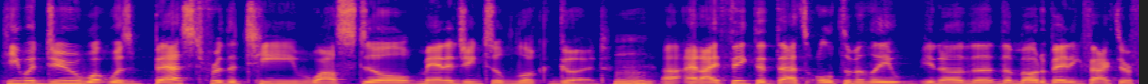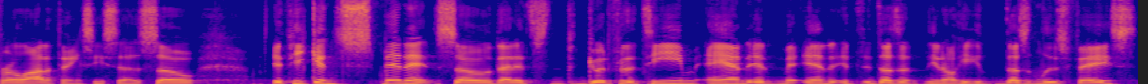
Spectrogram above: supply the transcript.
he would do what was best for the team while still managing to look good. Mm-hmm. Uh, and I think that that's ultimately, you know, the the motivating factor for a lot of things. He says so. If he can spin it so that it's good for the team and it and it, it doesn't, you know, he doesn't lose face.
